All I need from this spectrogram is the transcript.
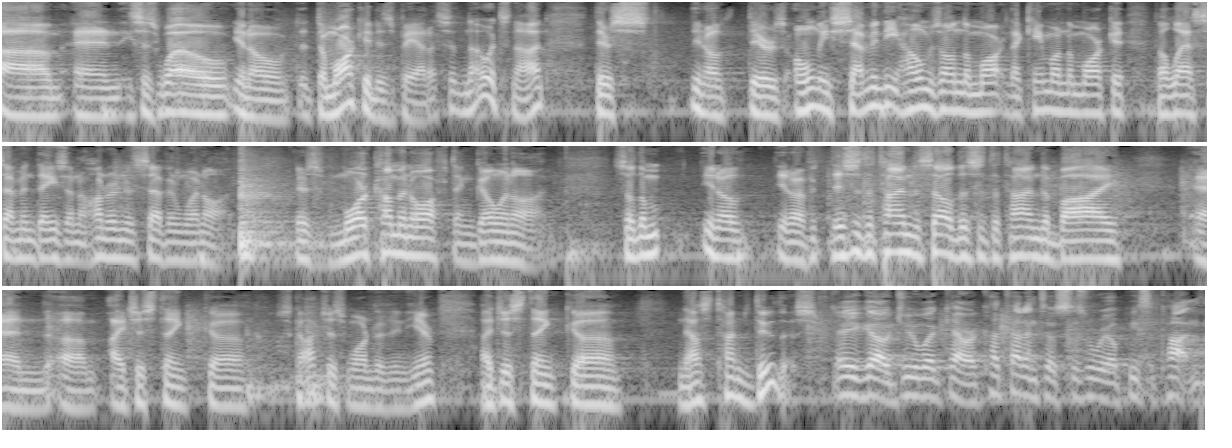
Um, and he says, "Well, you know, the, the market is bad." I said, "No, it's not. There's, you know, there's only 70 homes on the market that came on the market the last seven days, and 107 went on. There's more coming off than going on. So the, you know, you know, if this is the time to sell, this is the time to buy." And um, I just think uh, Scott just wandered in here. I just think uh, now's the time to do this. There you go, Judah Wickauer. Cut that into a sizzle reel piece of cotton,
